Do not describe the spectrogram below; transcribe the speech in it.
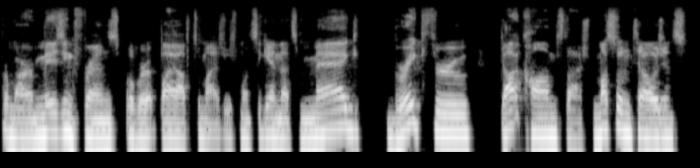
from our amazing friends over at Bioptimizers. Once again, that's magbreakthrough.com slash muscle intelligence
